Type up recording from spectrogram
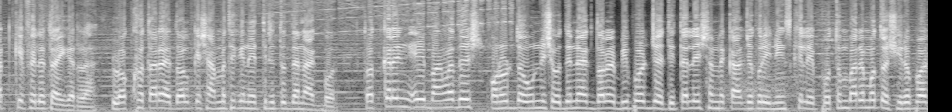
আটকে ফেলে টাইগাররা। লক্ষ্য তারায় দলকে সামনে থেকে নেতৃত্ব দেন আকবর। তৎকালীন এই বাংলাদেশ অনূর্ধ্ব উনিশ অধিনায়ক দলের বিপর্যয়ে তেতাল্লিশ রানের কার্যকরী ইনিংস খেলে প্রথমবারের মতো শিরোপার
